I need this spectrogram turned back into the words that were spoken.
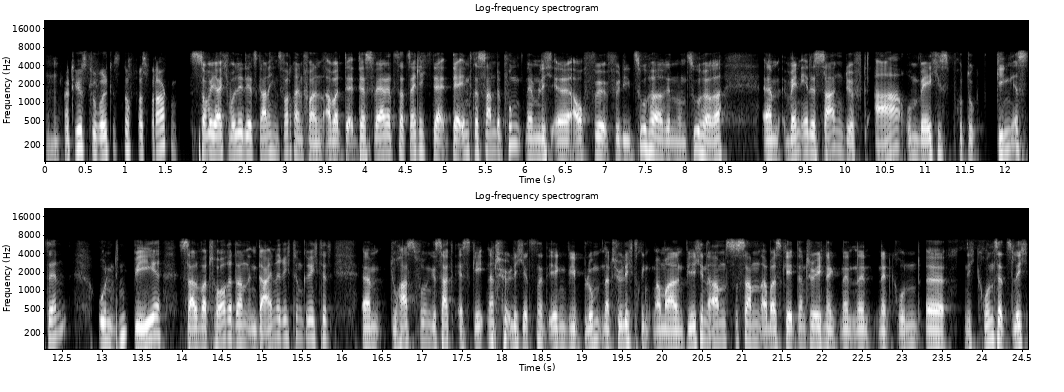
Mhm. Matthias, du wolltest noch was fragen. Sorry, ja, ich wollte dir jetzt gar nicht ins Wort reinfallen, aber das wäre jetzt tatsächlich der, der interessante Punkt, nämlich äh, auch für, für die Zuhörerinnen und Zuhörer. Ähm, wenn ihr das sagen dürft, A, um welches Produkt ging es denn? Und mhm. B, Salvatore dann in deine Richtung gerichtet. Ähm, du hast vorhin gesagt, es geht natürlich jetzt nicht irgendwie plump, natürlich trinkt man mal ein Bierchen abends zusammen, aber es geht natürlich nicht, nicht, nicht, nicht, Grund, äh, nicht grundsätzlich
